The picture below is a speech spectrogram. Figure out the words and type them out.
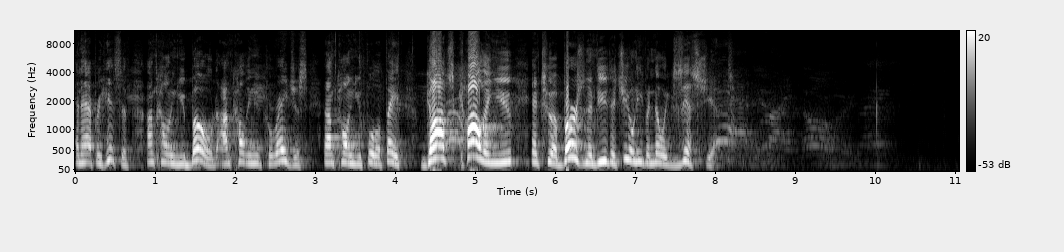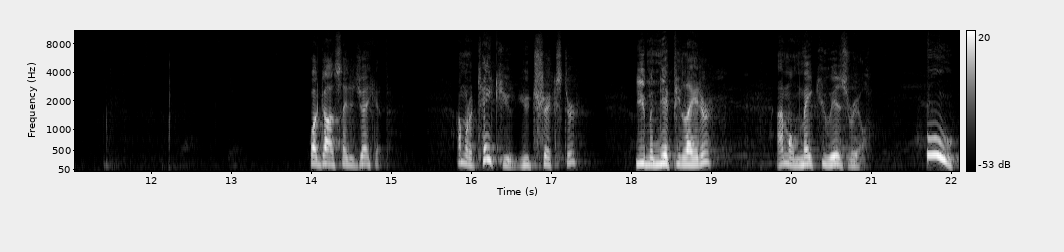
and apprehensive. I'm calling you bold. I'm calling you courageous. And I'm calling you full of faith. God's calling you into a version of you that you don't even know exists yet. What God say to Jacob? I'm going to take you, you trickster, you manipulator. I'm going to make you Israel. Ooh.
